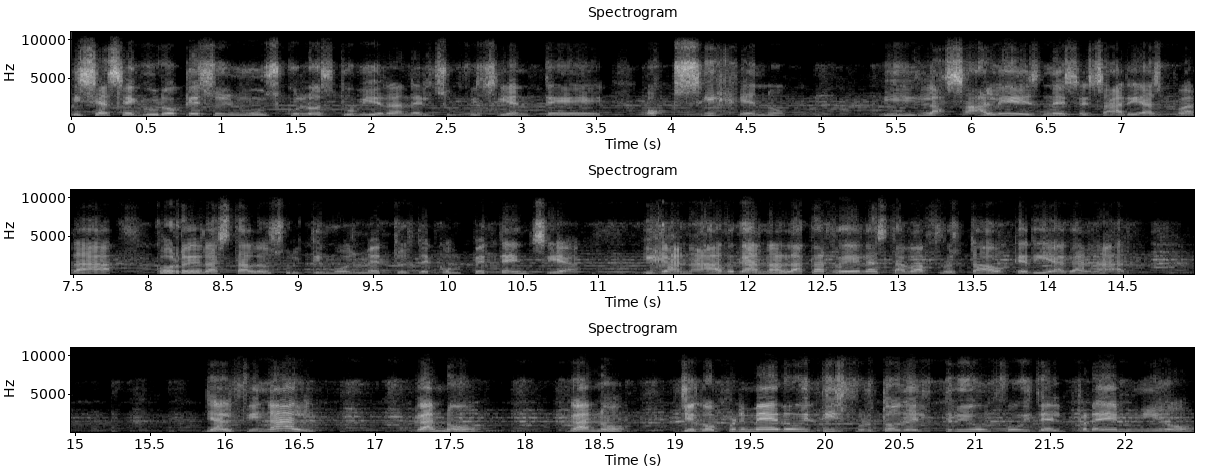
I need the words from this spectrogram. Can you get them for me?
y se aseguró que sus músculos tuvieran el suficiente oxígeno y las sales necesarias para correr hasta los últimos metros de competencia y ganar, ganar la carrera. Estaba frustrado, quería ganar. Y al final ganó, ganó. Llegó primero y disfrutó del triunfo y del premio.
